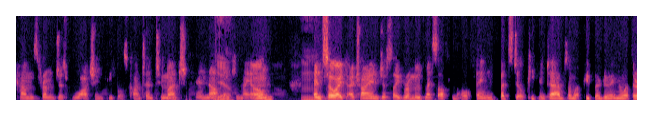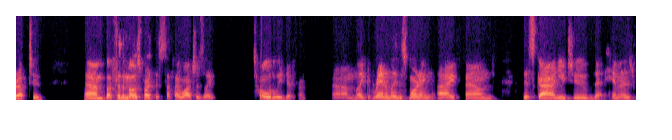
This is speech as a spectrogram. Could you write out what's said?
comes from just watching people's content too much and not yeah. making my own. Mm. And so I, I try and just like remove myself from the whole thing, but still keeping tabs on what people are doing and what they're up to. Um, but for the most part, the stuff I watch is like totally different. Um, like randomly this morning, I found this guy on YouTube that him and his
